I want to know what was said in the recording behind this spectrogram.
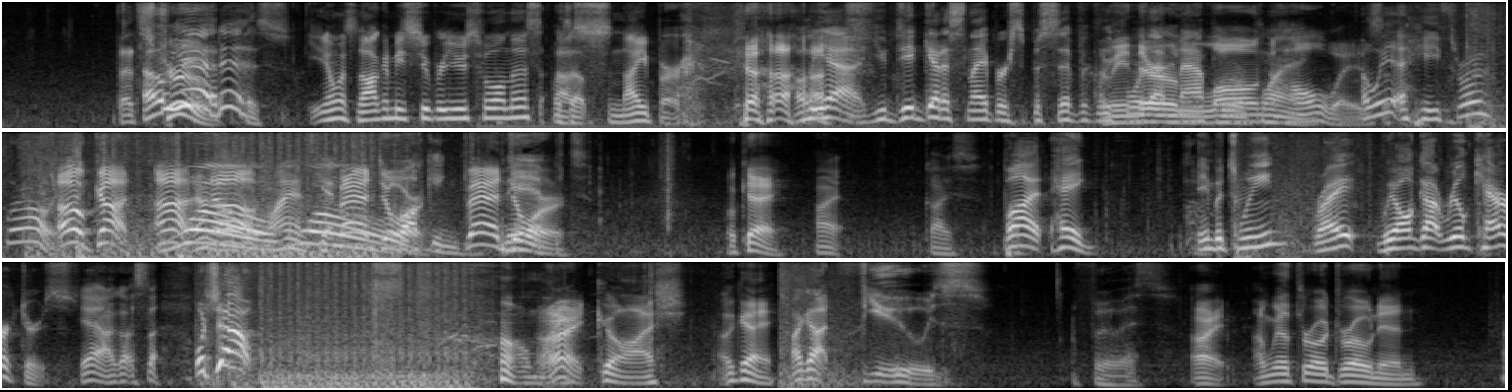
That's true. Oh true. yeah, it is. you know what's not going to be super useful in this? What's a up? sniper. oh yeah, you did get a sniper I specifically mean, for there that are map we were long playing. hallways. Are we at Heathrow? Where are we? Oh God! Ah, Whoa, no! Ryan's whoa. getting Bad door. fucking Bad door. bipped. Okay. All right, guys. But hey, in between, right? We all got real characters. Yeah, I got stuff. Watch out! Oh my right. gosh. Okay. I got Fuse. Furth. All right. I'm gonna throw a drone in.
